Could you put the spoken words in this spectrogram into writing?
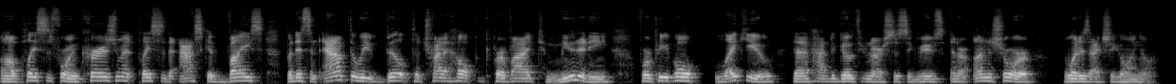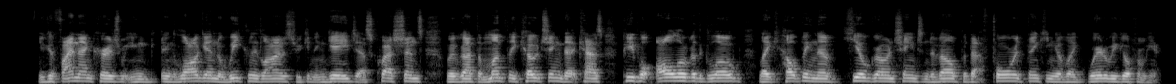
uh, places for encouragement, places to ask advice. But it's an app that we've built to try to help provide community for people like you that have had to go through narcissistic abuse and are unsure what is actually going on. You can find that encouragement. You can, log into weekly lives. You can engage, ask questions. We've got the monthly coaching that has people all over the globe, like helping them heal, grow, and change and develop with that forward thinking of like, where do we go from here?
